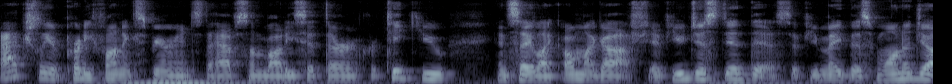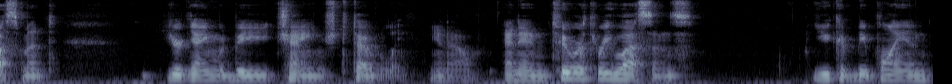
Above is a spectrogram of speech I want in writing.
actually a pretty fun experience to have somebody sit there and critique you and say like, "Oh my gosh, if you just did this, if you made this one adjustment, your game would be changed totally," you know. And in two or three lessons, you could be playing,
